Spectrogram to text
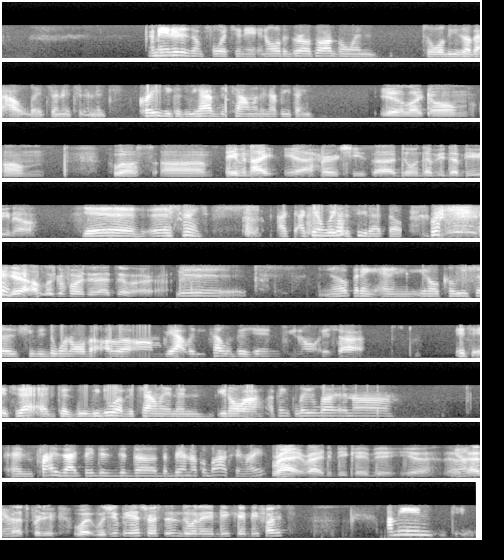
I mean, it is unfortunate, and all the girls are going to all these other outlets, and it's and it's crazy because we have the talent and everything. Yeah, like um um, who else? Um, Ava Knight. Yeah, I heard she's uh doing WWE now. Yeah, I I can't wait to see that though. yeah, I'm looking forward to that too. Yeah. You know, but and, and you know, Kaliesha, she was doing all the other um reality television. You know, it's uh, it's it's sad because we we do have the talent, and you know, I, I think Layla and uh and Prazak they just did the the bare knuckle boxing, right? Right, right, the BKB. Yeah, Yep, that yep. that's pretty. What, would you be interested in doing any BKB fights? I mean,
